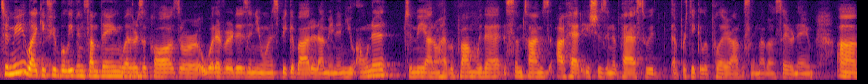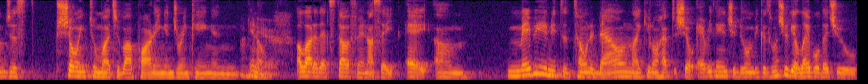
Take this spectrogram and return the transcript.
To me, like if you believe in something, whether it's a cause or whatever it is, and you want to speak about it, I mean, and you own it, to me, I don't have a problem with that. Sometimes I've had issues in the past with a particular player, obviously, I'm not going to say her name, um, just showing too much about partying and drinking and, you know, Yeah. a lot of that stuff. And I say, hey, um, maybe you need to tone it down. Like you don't have to show everything that you're doing because once you get labeled that you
